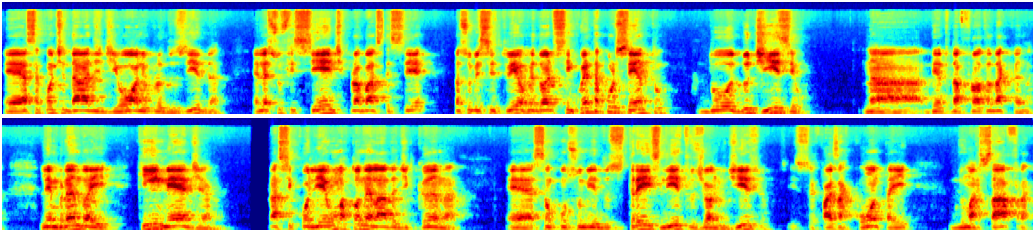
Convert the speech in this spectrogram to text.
é, essa quantidade de óleo produzida, ela é suficiente para abastecer para substituir ao redor de 50% do, do diesel na, dentro da frota da cana. Lembrando aí que, em média, para se colher uma tonelada de cana, é, são consumidos 3 litros de óleo diesel. Isso você faz a conta aí numa safra,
